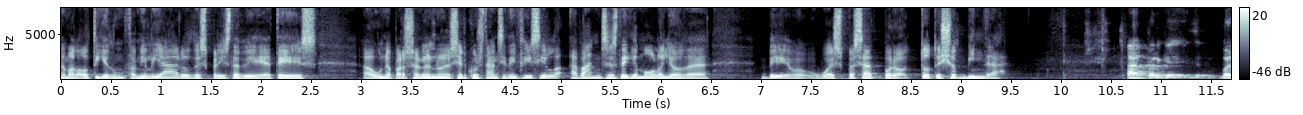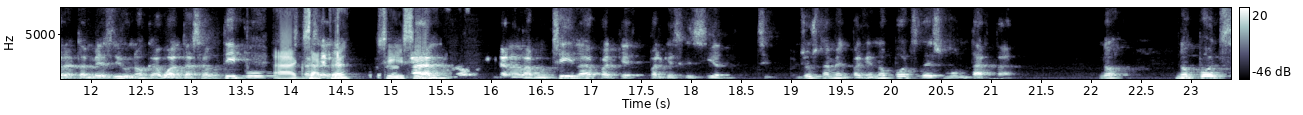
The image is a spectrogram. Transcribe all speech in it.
de, malaltia d'un familiar o després d'haver atès a una persona en una circumstància difícil, abans es deia molt allò de bé, ho has passat, però tot això et vindrà. Clar, perquè, bueno, també es diu, no?, que aguantes el tipus. Ah, exacte, sí, sí. No? a la motxilla, perquè, perquè si, si, justament perquè no pots desmuntar-te. No, no pots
